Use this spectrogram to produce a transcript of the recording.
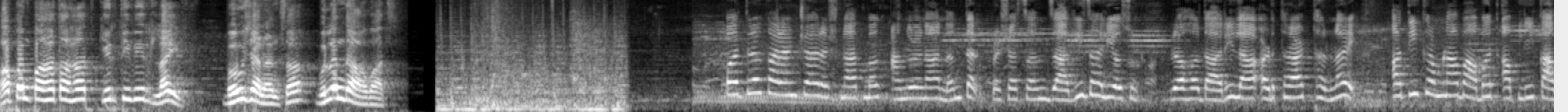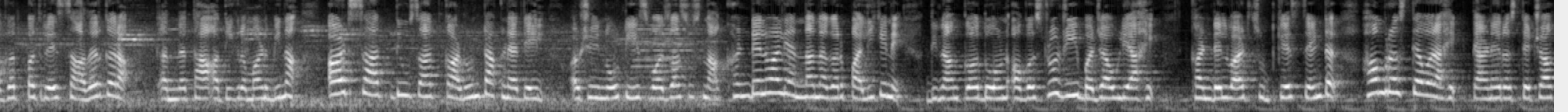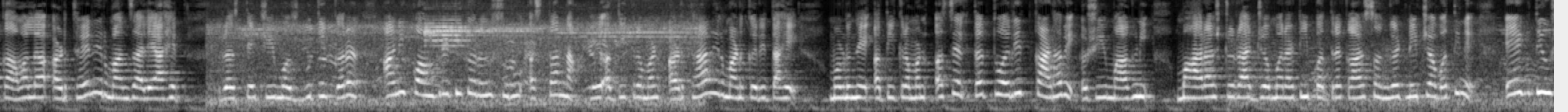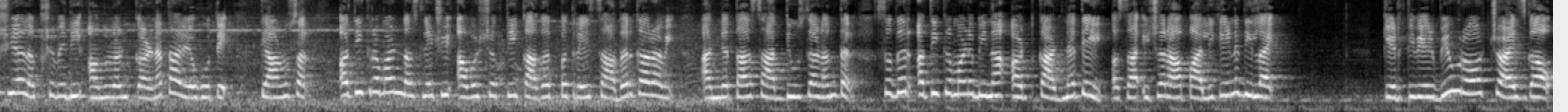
आपण पाहत आहात कीर्तीवीर लाईव्ह बहुजनांचा बुलंद आवाज. पत्रकारांच्या रचनात्मक आंदोलनानंतर प्रशासन जागी झाली असून रहदारीला अडथळा ठरणारे अतिक्रमणाबाबत आपली कागदपत्रे सादर करा अन्यथा अतिक्रमण बिना आठ सात दिवसात काढून टाकण्यात येईल अशी नोटीस वजा सूचना खंडेलवाल यांना नगरपालिकेने दिनांक दोन ऑगस्ट रोजी बजावली आहे. खंडेलवाड सुटकेस सेंटर हम रस्त्यावर आहे. त्याने रस्त्याच्या कामाला अडथळे निर्माण झाले आहेत. रस्त्याची मजबूतीकरण आणि कॉन्क्रिटीकरण सुरू असताना हे अतिक्रमण अडथळा निर्माण करीत आहे. म्हणून हे अतिक्रमण असेल तर त्वरित काढावे अशी मागणी महाराष्ट्र राज्य मराठी पत्रकार संघटनेच्या वतीने एक दिवसीय लक्षवेधी आंदोलन करण्यात आले होते. त्यानुसार अतिक्रमण नसल्याची आवश्यक ती कागदपत्रे सादर करावी. अन्यथा सात दिवसानंतर सदर अतिक्रमण बिना अट काढण्यात येईल असा इशारा पालिकेने दिलाय. कीर्तीवीर ब्युरो चाळीसगाव.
